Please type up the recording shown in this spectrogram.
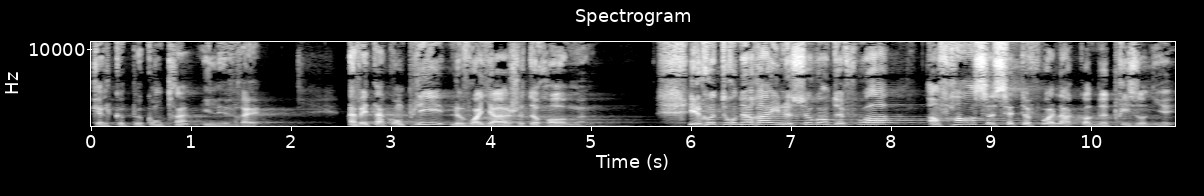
quelque peu contraint, il est vrai, avait accompli le voyage de Rome. Il retournera une seconde fois en France, cette fois-là comme prisonnier,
